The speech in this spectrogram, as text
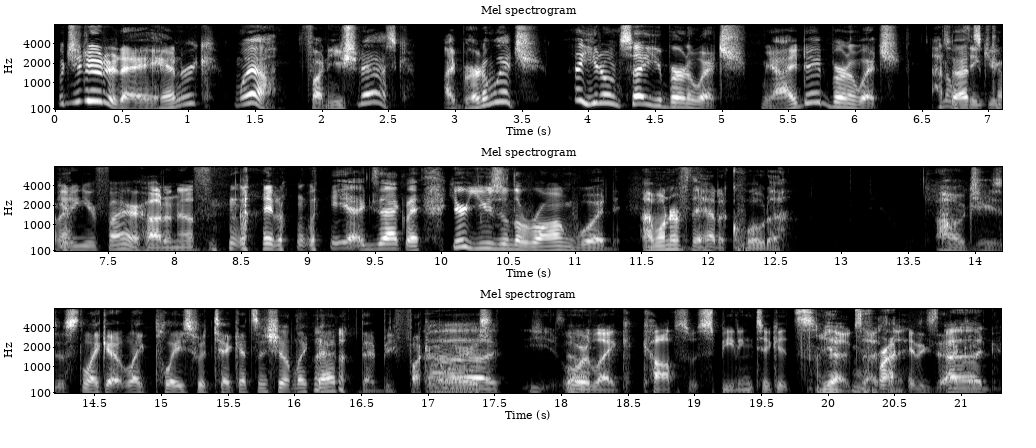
What'd you do today, Henrik? Well, funny you should ask. I burn a witch. "Hey, You don't say you burn a witch. Yeah, I did burn a witch. i don't So think you're kinda- getting your fire hot enough I don't. Yeah, exactly. You're using the wrong wood. I wonder if they had a quota. Oh Jesus! Like a like place with tickets and shit like that. That'd be fucking hilarious. Uh, y- or like cops with speeding tickets Yeah, exactly. right, exactly.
